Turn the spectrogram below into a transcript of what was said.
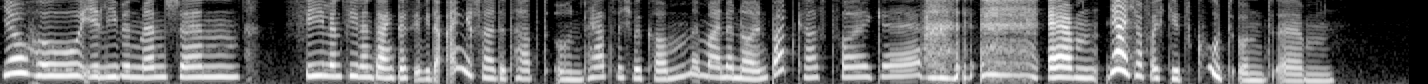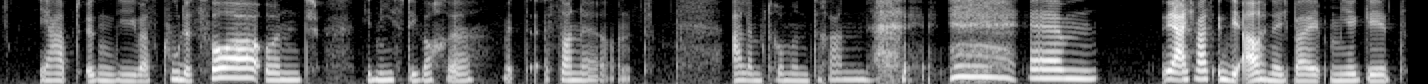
Joho, ihr lieben Menschen. Vielen, vielen Dank, dass ihr wieder eingeschaltet habt und herzlich willkommen in meiner neuen Podcast-Folge. ähm, ja, ich hoffe, euch geht's gut und ähm, ihr habt irgendwie was Cooles vor und genießt die Woche mit Sonne und allem drum und dran. ähm, ja, ich weiß irgendwie auch nicht. Bei mir geht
